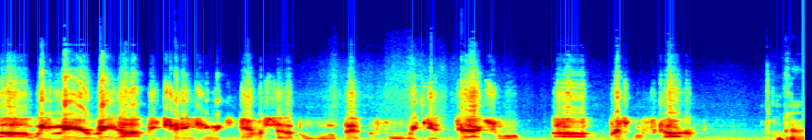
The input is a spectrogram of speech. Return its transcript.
uh, we may or may not be changing the camera setup a little bit before we get to actual uh, principal photography. Okay.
